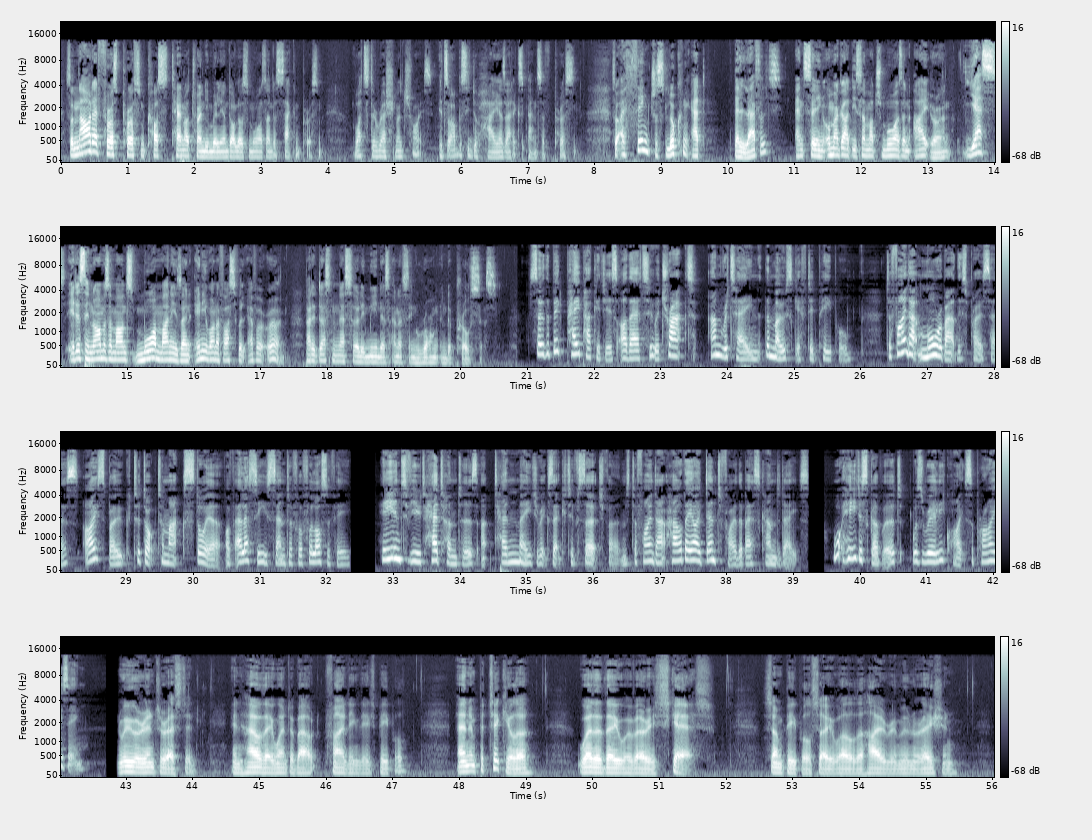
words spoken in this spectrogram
So now that first person costs 10 or 20 million dollars more than the second person. What's the rational choice? It's obviously to hire that expensive person. So I think just looking at the levels and saying, oh my God, these are much more than I earn. Yes, it is enormous amounts more money than any one of us will ever earn, but it doesn't necessarily mean there's anything wrong in the process. So the big pay packages are there to attract and retain the most gifted people. To find out more about this process, I spoke to Dr. Max Steuer of LSE Centre for Philosophy. He interviewed headhunters at 10 major executive search firms to find out how they identify the best candidates. What he discovered was really quite surprising. We were interested in how they went about finding these people, and in particular, whether they were very scarce. Some people say, well, the high remuneration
